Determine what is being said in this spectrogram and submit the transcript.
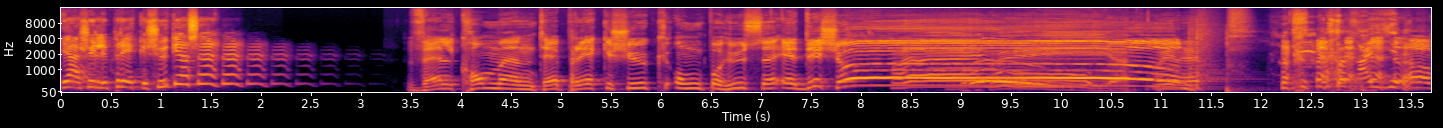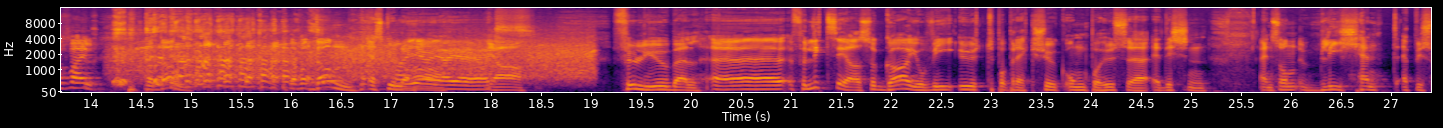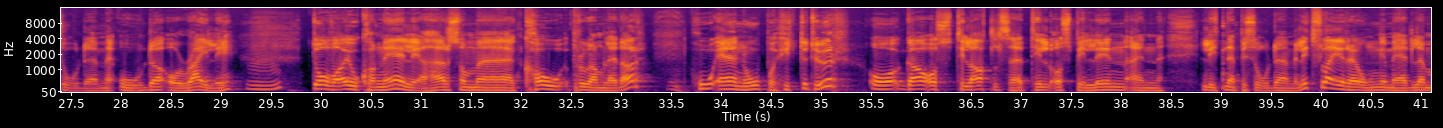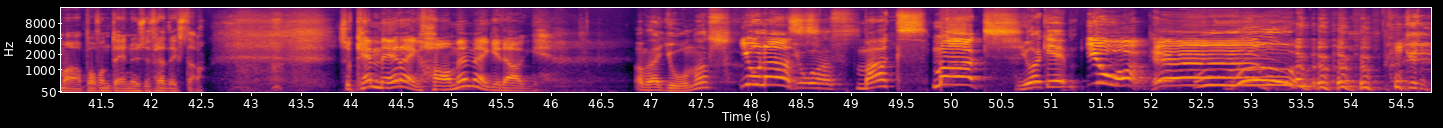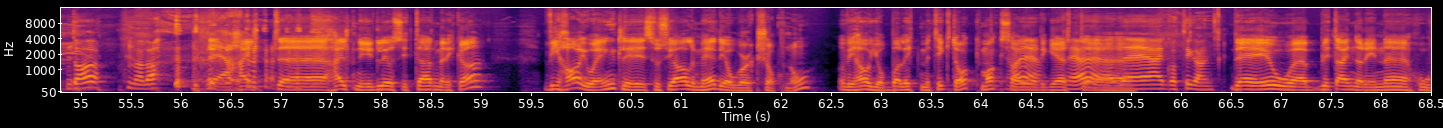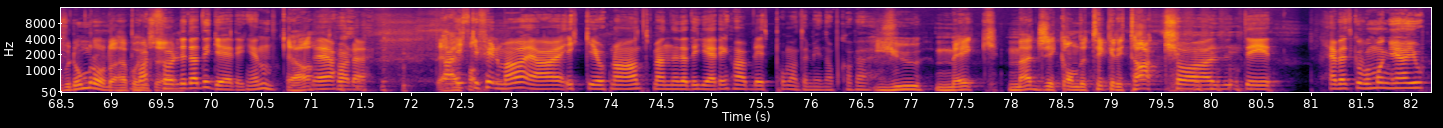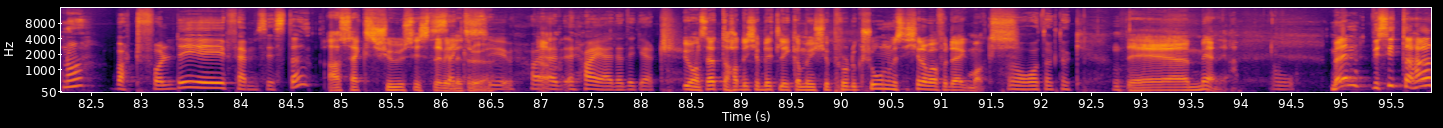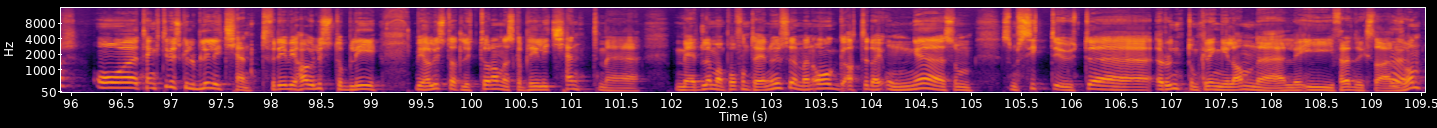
Jeg er skyldig prekesjuk, jeg, ser. Velkommen til Prekesjuk ung på huset edition! Nei! det var feil. Det var Dan. det var Dan jeg skulle ha. Ja. Full jubel. Eh, for litt siden så ga jo vi ut på Prekesjuk ung på huset edition en sånn Bli kjent-episode med Oda og Riley. Da var jo Cornelia her som eh, co-programleder. Hun er nå på hyttetur og ga oss tillatelse til å spille inn en liten episode med litt flere unge medlemmer på Fontenehuset Fredrikstad. Så hvem er det jeg har med meg i dag? Ja, men det er Jonas. Jonas! Jonas. Max. Max! Joakim. Joakim! Gutta. Nei da. Det er helt, eh, helt nydelig å sitte her med dere. Vi har jo egentlig sosiale medier-workshop nå. Og vi har jo jobba litt med TikTok. Max har jo redigert ja, ja, eh, det er godt i gang. Det er jo eh, blitt en av dine hovedområder her I på hvert fall i redigeringen. Ja. Det har det. Det Jeg har ikke filma, jeg har ikke gjort noe annet, men redigering har blitt på en måte min oppgave. You make magic on the tickety-tack. Så de Jeg vet ikke hvor mange jeg har gjort nå. Hvert fall de fem siste. Ja, Seks-sju siste, vil jeg tro. syv har, ja. har jeg redigert. Uansett, det hadde ikke blitt like mye produksjon hvis ikke det var for deg, Max. Å, takk, takk. Det mener jeg. Å. Men vi sitter her og tenkte vi skulle bli litt kjent. Fordi vi har jo lyst til bli Vi har lyst til at lytterne skal bli litt kjent med medlemmer på Fontenehuset, men òg at de unge som, som sitter ute rundt omkring i landet eller i Fredrikstad eller sånn,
